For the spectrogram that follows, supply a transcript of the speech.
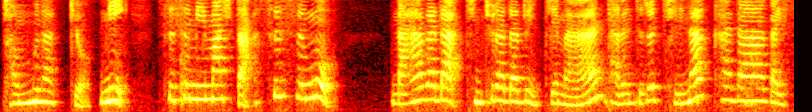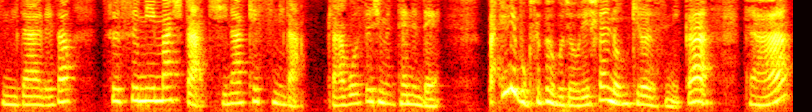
전문학교니 스스미마시다. 스스무 나아가다, 진출하다도 있지만 다른 뜻으로 진학하다가 있습니다. 그래서 스스미 마시다, 진학했습니다. 라고 쓰시면 되는데 빨리 복습해보죠. 우리 시간이 너무 길어졌으니까. 자,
